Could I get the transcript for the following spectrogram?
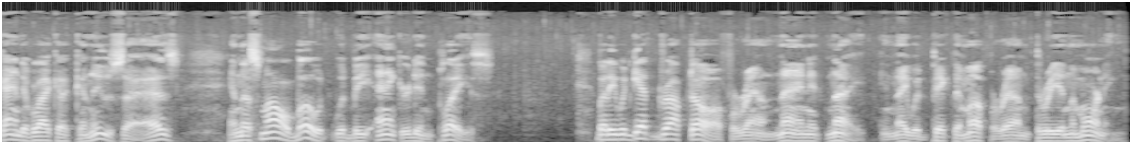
kind of like a canoe size, and the small boat would be anchored in place. But he would get dropped off around nine at night, and they would pick them up around three in the morning.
